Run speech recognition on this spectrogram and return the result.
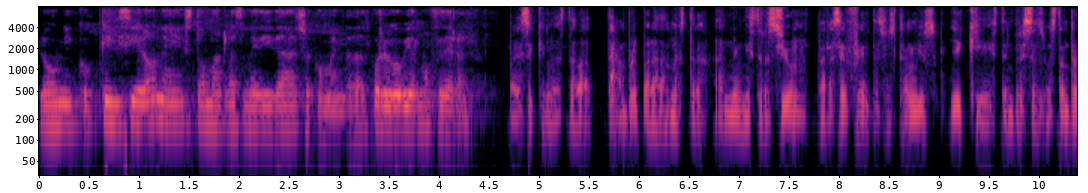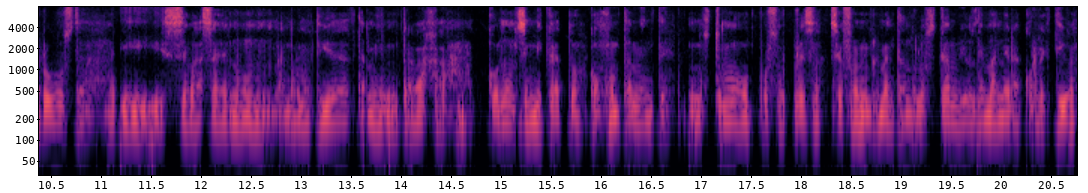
lo único que hicieron es tomar las medidas recomendadas por el gobierno federal parece que no estaba tan preparada nuestra administración para hacer frente a esos cambios, ya que esta empresa es bastante robusta y se basa en una normatividad, también trabaja con un sindicato conjuntamente. Nos tomó por sorpresa, se fueron implementando los cambios de manera correctiva,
